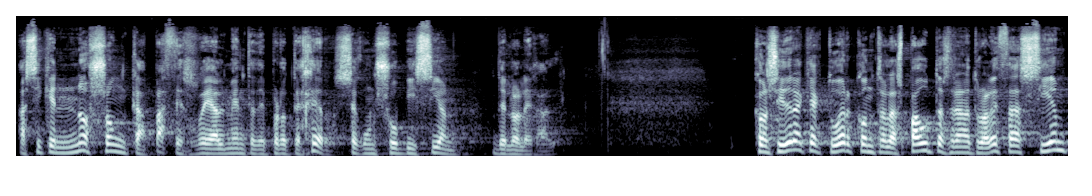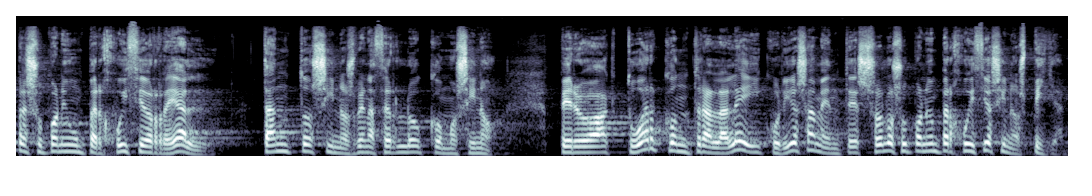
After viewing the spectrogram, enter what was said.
Así que no son capaces realmente de proteger, según su visión de lo legal. Considera que actuar contra las pautas de la naturaleza siempre supone un perjuicio real, tanto si nos ven hacerlo como si no. Pero actuar contra la ley, curiosamente, solo supone un perjuicio si nos pillan.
